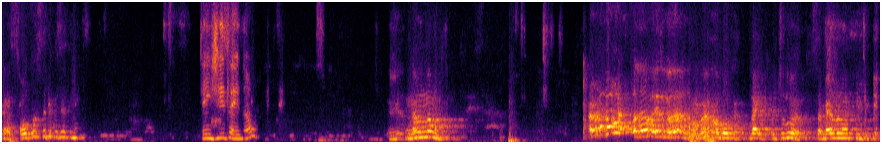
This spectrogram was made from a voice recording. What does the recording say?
É só eu gostaria de fazer também. Tem giz aí, não? Não, não. Eu não vou fazer mais, não vai com a boca. Vai, continua. Essa merda não é física.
